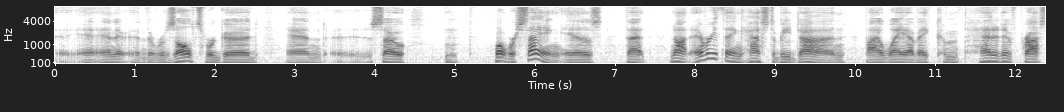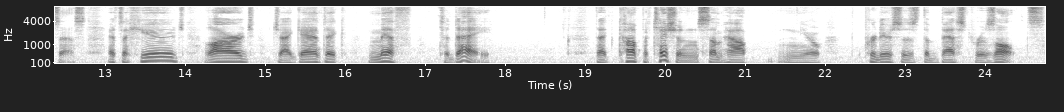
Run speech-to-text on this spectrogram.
and, it, and the results were good. And uh, so, what we're saying is that not everything has to be done by way of a competitive process. It's a huge, large, gigantic myth today that competition somehow you know produces the best results.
